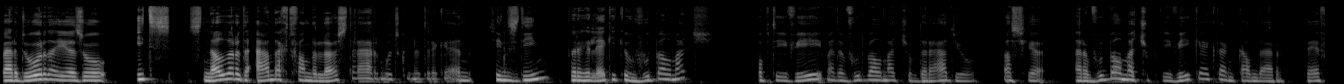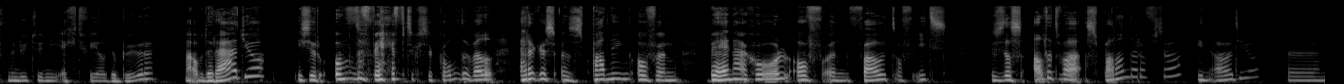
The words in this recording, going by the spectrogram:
Waardoor dat je zo iets sneller de aandacht van de luisteraar moet kunnen trekken. En sindsdien vergelijk ik een voetbalmatch op tv met een voetbalmatch op de radio. Als je naar een voetbalmatch op tv kijkt, dan kan daar vijf minuten niet echt veel gebeuren. Maar op de radio is er om de 50 seconden wel ergens een spanning of een bijna goal of een fout of iets. Dus dat is altijd wat spannender of zo in audio. Ehm,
